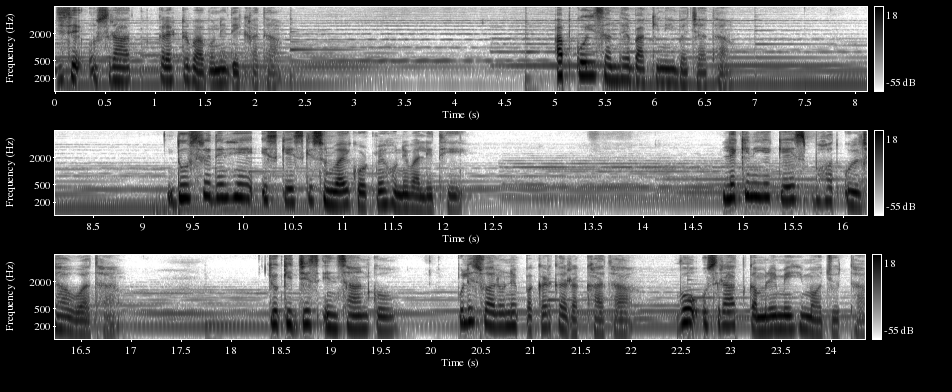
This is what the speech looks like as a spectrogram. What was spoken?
जिसे उस रात कलेक्टर बाबू ने देखा था। अब कोई संदेह बाकी नहीं बचा था। दूसरे दिन ही इस केस की सुनवाई कोर्ट में होने वाली थी। लेकिन ये केस बहुत उलझा हुआ था, क्योंकि जिस इंसान को पुलिस वालों ने पकड़ कर रखा था, वो उस रात कमरे में ही मौजूद था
